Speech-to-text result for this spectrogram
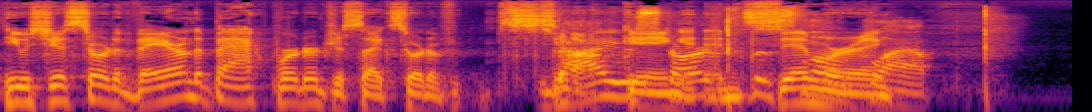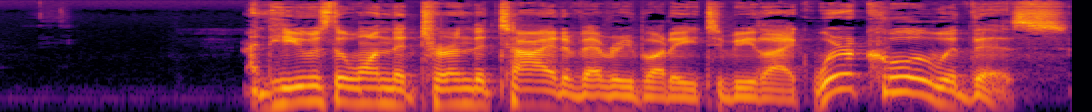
He was just sort of there on the back burner, just like sort of Guy sucking and the slow simmering. And he was the one that turned the tide of everybody to be like, we're cool with this.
